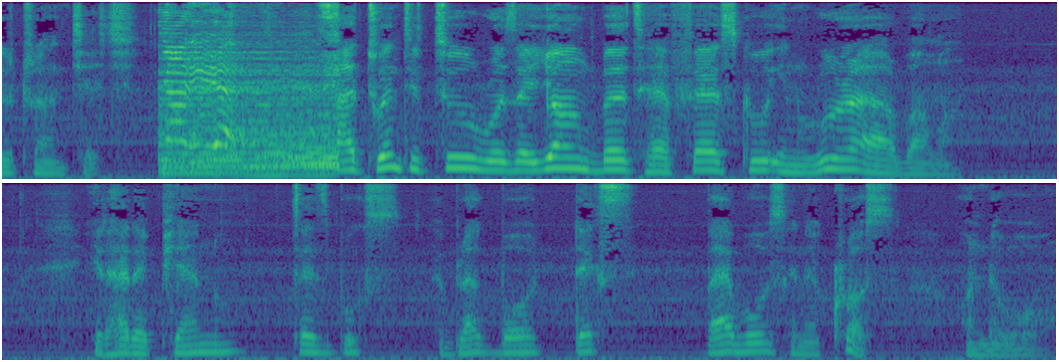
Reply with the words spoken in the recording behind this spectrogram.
Lutheran Church. At 22, Rosa Young built her first school in rural Alabama. It had a piano, textbooks, a blackboard, desks, Bibles, and a cross on the wall.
